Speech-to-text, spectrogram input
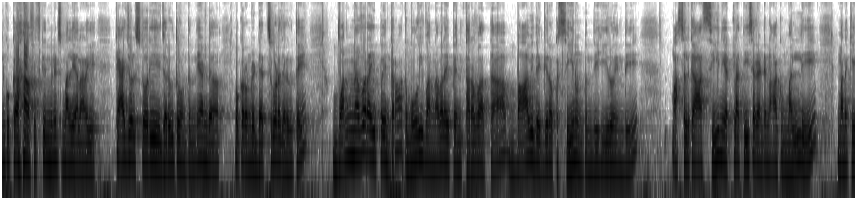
ఇంకొక ఫిఫ్టీన్ మినిట్స్ మళ్ళీ అలాగే క్యాజువల్ స్టోరీ జరుగుతూ ఉంటుంది. అండ్ uh, ఒక రెండు డెత్స్ కూడా జరుగుతాయి. వన్ అవర్ అయిపోయిన తర్వాత మూవీ వన్ అవర్ అయిపోయిన తర్వాత బావి దగ్గర ఒక సీన్ ఉంటుంది హీరోయిన్ది. అసలుకి ఆ సీన్ ఎట్లా తీసాడంటే నాకు మళ్ళీ మనకి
